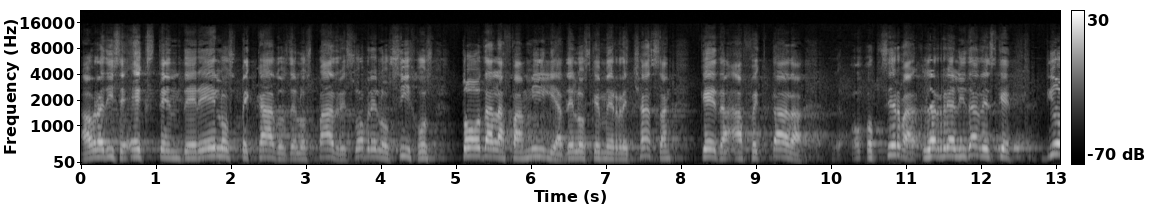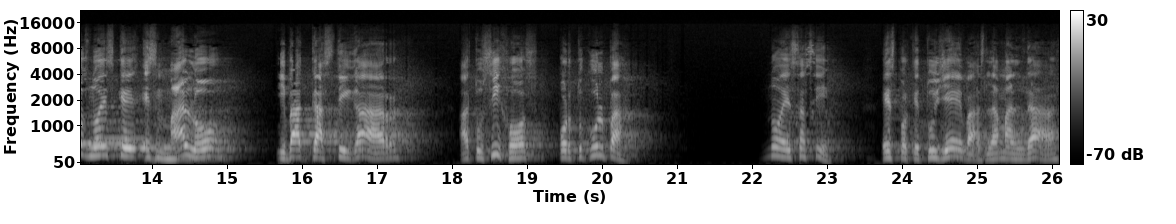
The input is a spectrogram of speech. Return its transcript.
Ahora dice, extenderé los pecados de los padres sobre los hijos, toda la familia de los que me rechazan queda afectada. observa, la realidad es que Dios no es que es malo y va a castigar a tus hijos por tu culpa. No es así. Es porque tú llevas la maldad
